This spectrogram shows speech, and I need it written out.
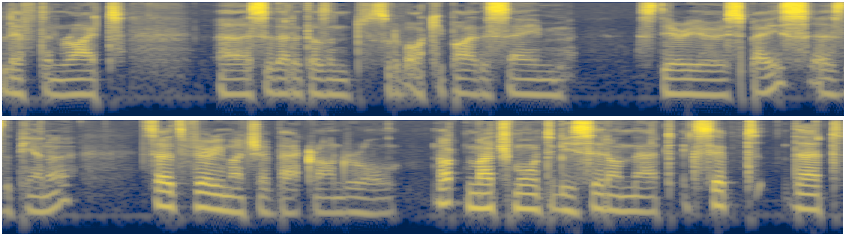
left and right uh, so that it doesn't sort of occupy the same stereo space as the piano. So it's very much a background role. Not much more to be said on that, except that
